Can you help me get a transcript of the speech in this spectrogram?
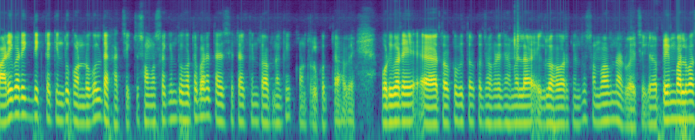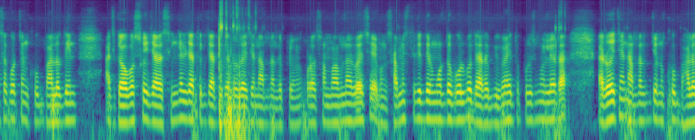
পারিবারিক দিকটা কিন্তু গণ্ডগোল দেখাচ্ছে। একটু সমস্যা কিন্তু হতে পারে, তাই সেটা কিন্তু আপনাকে কন্ট্রোল করতে হবে। পরিবারে তর্ক বিতর্ক ঝগড়া ঝামেলা এগুলো হওয়ার কিন্তু সম্ভাবনা রয়েছে। যারা প্রেম ভালোবাসা করছেন, খুব ভালো দিন। আজকে অবশ্যই যারা সিঙ্গেল জাতক জাতিকারা রয়েছেন, আপনাদের প্রেমে পড়ার সম্ভাবনা রয়েছে এবং স্বামী স্ত্রীদের মধ্যে বলব, যারা বিবাহিত পুরুষ মহিলারা রয়েছেন, আপনাদের জন্য খুব ভালো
